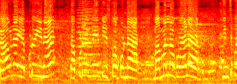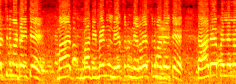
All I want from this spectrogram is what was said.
కావున ఎప్పుడు ఈయన తప్పుడు నిర్ణయం తీసుకోకుండా మమ్మల్ని ఒకవేళ కించపరిచిన మాట అయితే మా మా డిమాండ్లు నేర్చడం నెరవేర్చిన మాట అయితే తాడేపల్లిలో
